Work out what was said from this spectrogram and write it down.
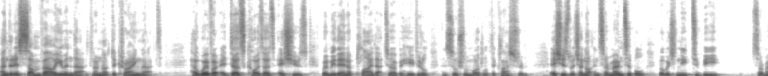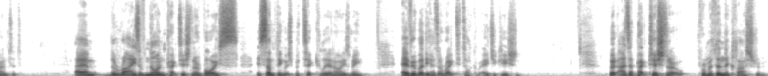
And there is some value in that, and I'm not decrying that. However, it does cause us issues when we then apply that to our behavioural and social model of the classroom. Issues which are not insurmountable, but which need to be surmounted. Um, the rise of non practitioner voice is something which particularly annoys me. Everybody has a right to talk about education. But as a practitioner from within the classroom,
